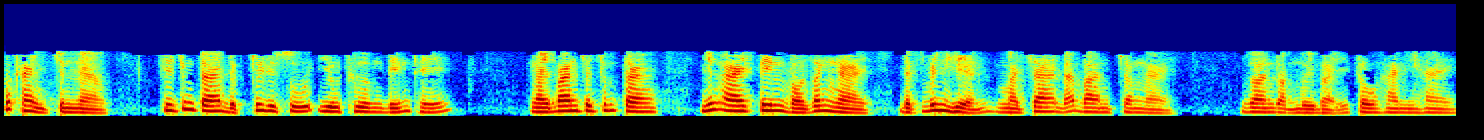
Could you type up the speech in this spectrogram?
Phước hành chừng nào khi chúng ta được Chúa Giêsu yêu thương đến thế. Ngài ban cho chúng ta những ai tin vào danh Ngài được vinh hiển mà Cha đã ban cho Ngài. Doan đoạn 17 câu 22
